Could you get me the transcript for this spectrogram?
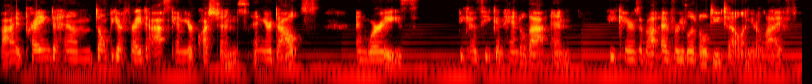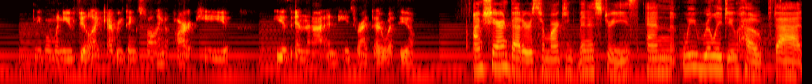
by praying to him. Don't be afraid to ask him your questions and your doubts and worries because he can handle that and he cares about every little detail in your life even when you feel like everything's falling apart he he is in that and he's right there with you. I'm sharon betters from Mark Inc. ministries and we really do hope that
